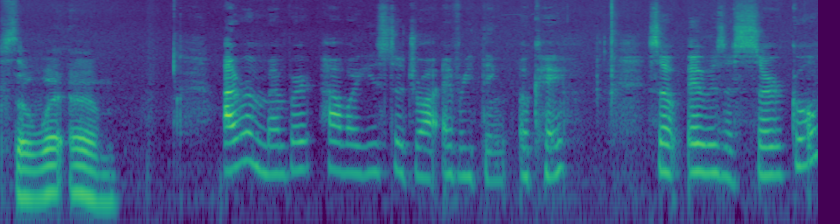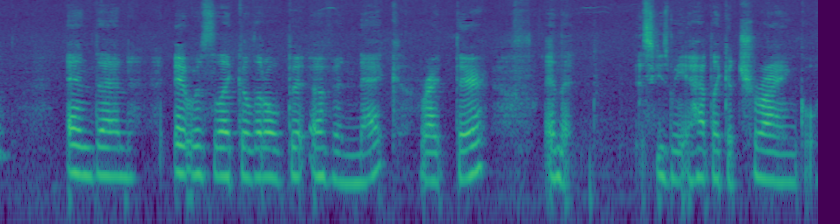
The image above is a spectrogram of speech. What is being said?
So, what, um, I remember how I used to draw everything, okay? So it was a circle, and then it was like a little bit of a neck right there, and then, excuse me, it had like a triangle.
